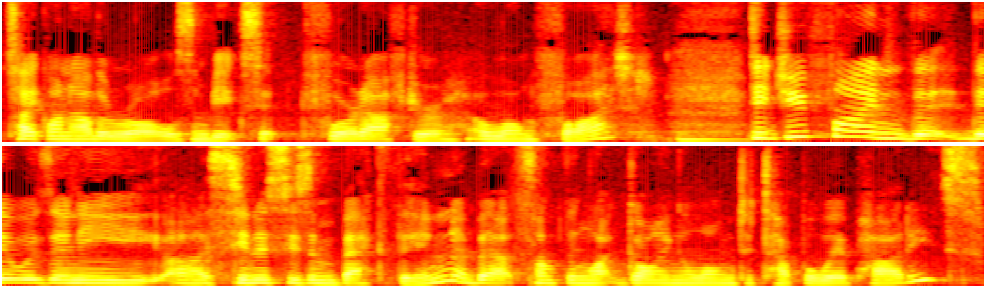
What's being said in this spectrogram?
take on other roles and be accepted for it after a, a long fight. Did you find that there was any uh, cynicism back then about something like going along to Tupperware parties?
